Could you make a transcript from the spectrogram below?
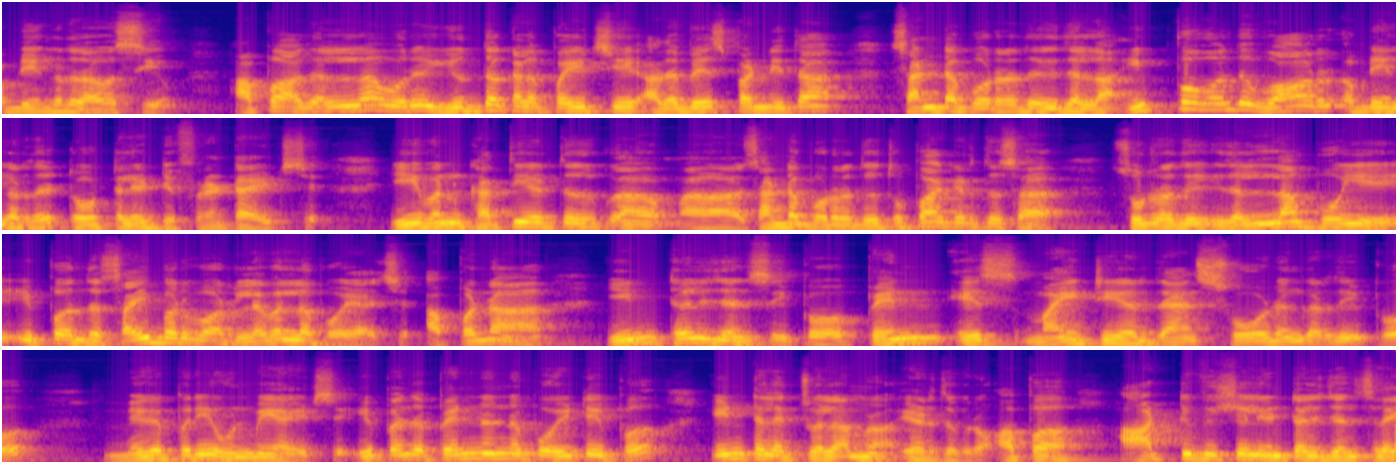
அப்படிங்கிறது அவசியம். அப்போ அதெல்லாம் ஒரு யுத்த கலை பயிற்சி அதை பேஸ் பண்ணி தான் சண்டை போடுறது இதெல்லாம். இப்போ வந்து வார் அப்படிங்கிறது டோட்டலி டிஃப்ரெண்ட் ஆகிடுச்சு ஈவன் கத்தி எடுத்து சண்டை போடுறது துப்பாக்கி எடுத்து ச சுடுறது இதெல்லாம் போய் இப்போ இந்த சைபர் வார் லெவலில் போயாச்சு. அப்போனா இன்டெலிஜென்ஸ் இப்போது பென் இஸ் மைட்டியர் தேன் சோடுங்கிறது இப்போது மிகப்பெரிய உண்மையாயிடுச்சு. இப்போ இந்த பெண்ணுன்னு போயிட்டு இப்போ இன்டெலெக்சுவலாக எடுத்துக்கிறோம். அப்போ ஆர்டிஃபிஷியல் இன்டெலிஜென்ஸில்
